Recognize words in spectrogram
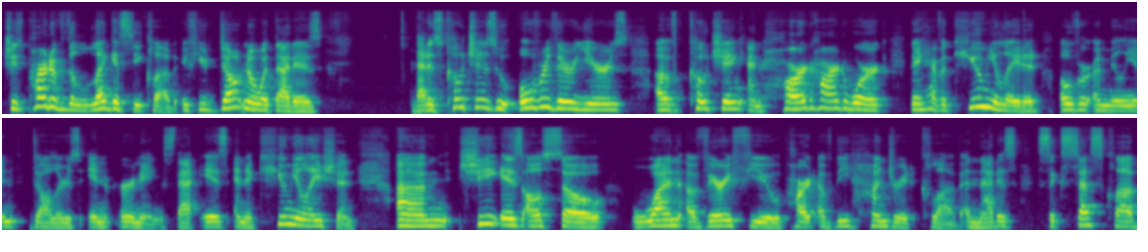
She's part of the Legacy Club. If you don't know what that is, that is coaches who over their years of coaching and hard hard work they have accumulated over a million dollars in earnings. That is an accumulation. Um, she is also one of very few part of the 100 club and that is success club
